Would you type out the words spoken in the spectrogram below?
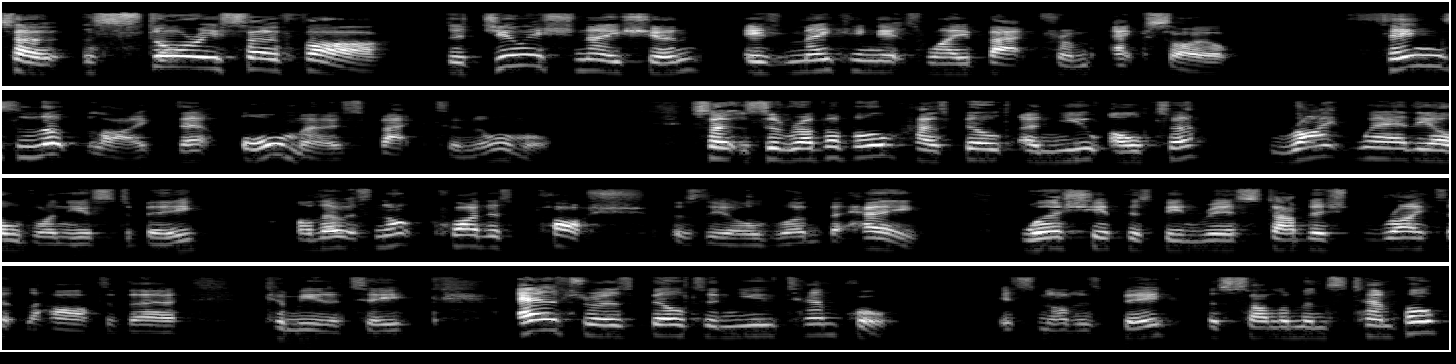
So the story so far the Jewish nation is making its way back from exile. Things look like they're almost back to normal. So Zerubbabel has built a new altar right where the old one used to be, although it's not quite as posh as the old one, but hey, worship has been re-established right at the heart of their community. Ezra's built a new temple. It's not as big as Solomon's temple,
